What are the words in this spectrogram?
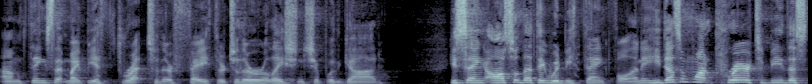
um, things that might be a threat to their faith or to their relationship with God. He's saying also that they would be thankful. And he doesn't want prayer to be this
